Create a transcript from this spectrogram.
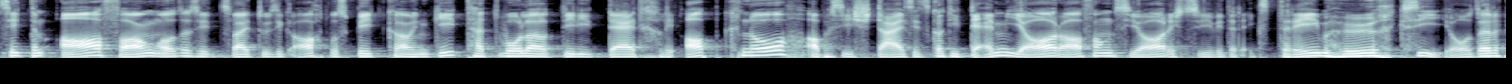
seit dem Anfang, oder, seit 2008, wo es Bitcoin gibt, hat die Volatilität ein bisschen abgenommen, aber sie ist teils jetzt gerade in diesem Jahr, Anfangsjahr, ist sie wieder extrem hoch gewesen, oder?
